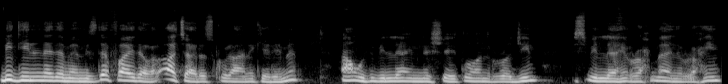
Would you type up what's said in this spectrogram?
bir dinle dememizde fayda var. Açarız Kur'an-ı Kerim'i. Euzu billahi mineşşeytanirracim. Bismillahirrahmanirrahim.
